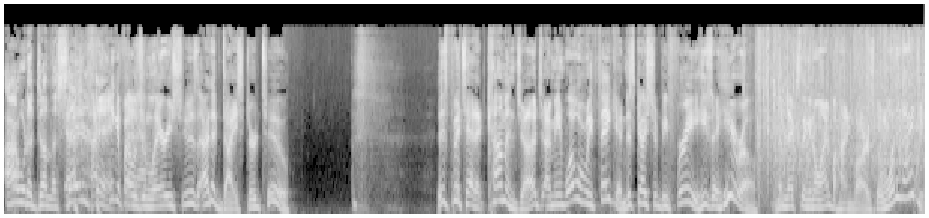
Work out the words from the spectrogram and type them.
I would have done the same thing. I think if I was in Larry's shoes, I'd have diced her too. This bitch had it coming, Judge. I mean, what were we thinking? This guy should be free. He's a hero. And next thing you know, I'm behind bars going, what did I do?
